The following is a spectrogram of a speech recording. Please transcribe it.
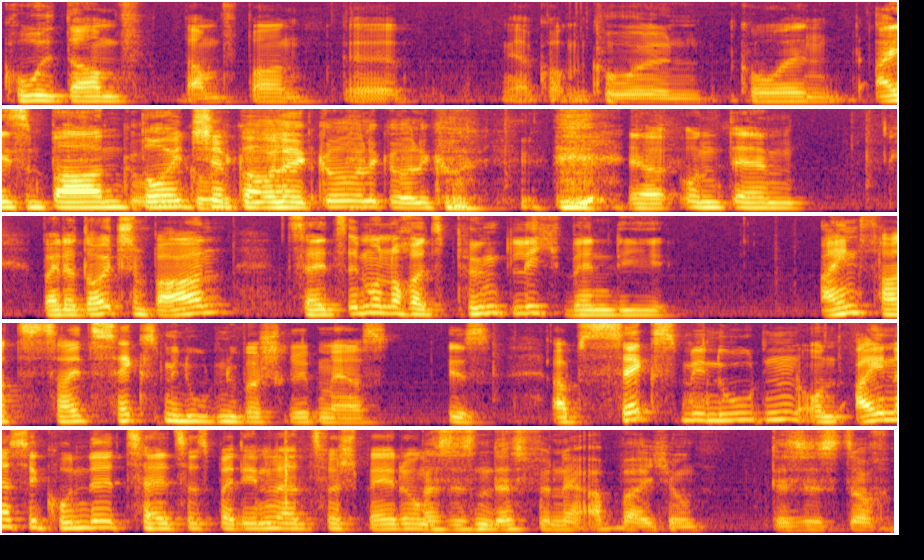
Kohldampf, Dampfbahn, äh, ja komm, Kohlen. Kohlen, Eisenbahn, Kohle, Deutsche Kohle, Bahn. Kohle, Kohle, Kohle, Kohle. Ja, und ähm, bei der Deutschen Bahn zählt es immer noch als pünktlich, wenn die Einfahrtszeit sechs Minuten überschritten erst ist. Ab sechs Minuten und einer Sekunde zählt es bei denen als Verspätung. Was ist denn das für eine Abweichung? Das ist doch.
